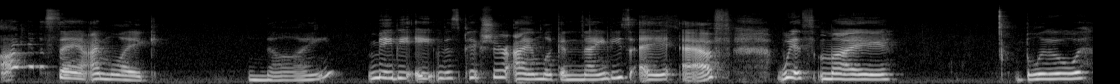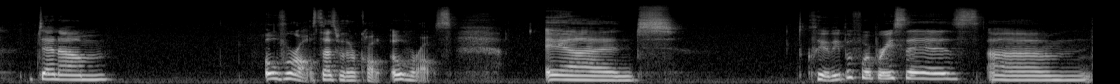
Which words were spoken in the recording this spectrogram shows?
I'm gonna say I'm like nine, maybe eight in this picture. I am looking 90s AF with my blue denim overalls. That's what they're called overalls. And clearly before braces, um,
